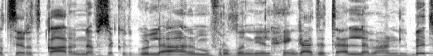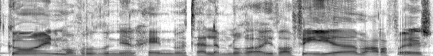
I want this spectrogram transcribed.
فتصير تقارن نفسك وتقول لا أنا المفروض إني الحين قاعد أتعلم عن البيتكوين المفروض إني الحين أتعلم لغة إضافية ما أعرف إيش.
